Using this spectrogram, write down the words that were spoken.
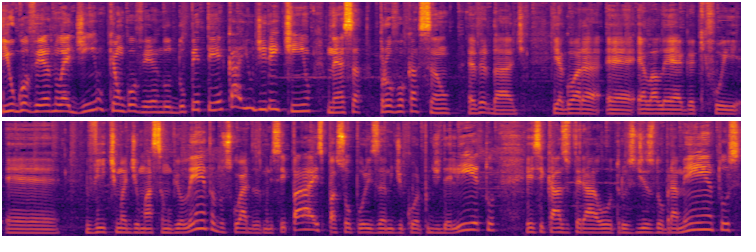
e o governo Edinho, que é um governo do PT, caiu direitinho nessa provocação. É verdade. E agora eh, ela alega que foi eh, vítima de uma ação violenta dos guardas municipais, passou por exame de corpo de delito. Esse caso terá outros desdobramentos,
